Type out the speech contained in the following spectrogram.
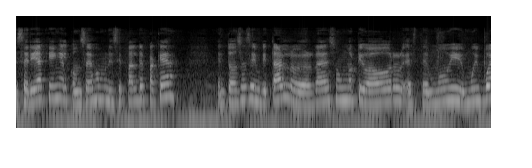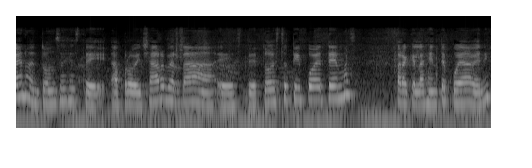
sería aquí en el Consejo Municipal de Paquera. Entonces, invitarlo, ¿verdad? Es un motivador este, muy, muy bueno. Entonces, este, aprovechar, ¿verdad?, este, todo este tipo de temas para que la gente pueda venir.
